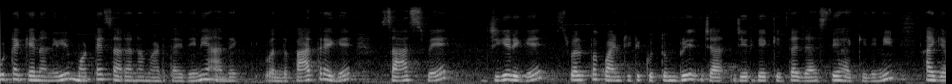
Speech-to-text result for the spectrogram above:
ಊಟಕ್ಕೆ ನಾನಿಲ್ಲಿ ಮೊಟ್ಟೆ ಸಾರನ್ನು ಮಾಡ್ತಾಯಿದ್ದೀನಿ ಅದಕ್ಕೆ ಒಂದು ಪಾತ್ರೆಗೆ ಸಾಸಿವೆ ಜೀರಿಗೆ, ಸ್ವಲ್ಪ ಕ್ವಾಂಟಿಟಿ ಕೊತ್ತಂಬರಿ ಜಾ, ಜೀರಿಗೆಕ್ಕಿಂತ ಜಾಸ್ತಿ ಹಾಕಿದ್ದೀನಿ. ಹಾಗೆ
